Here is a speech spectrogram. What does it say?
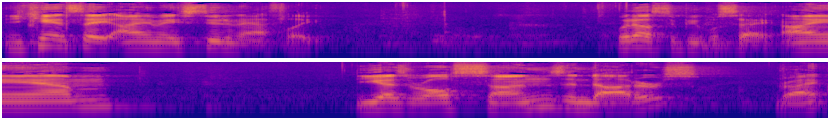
You can't say I am a student athlete. What else do people say? I am you guys are all sons and daughters, right?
